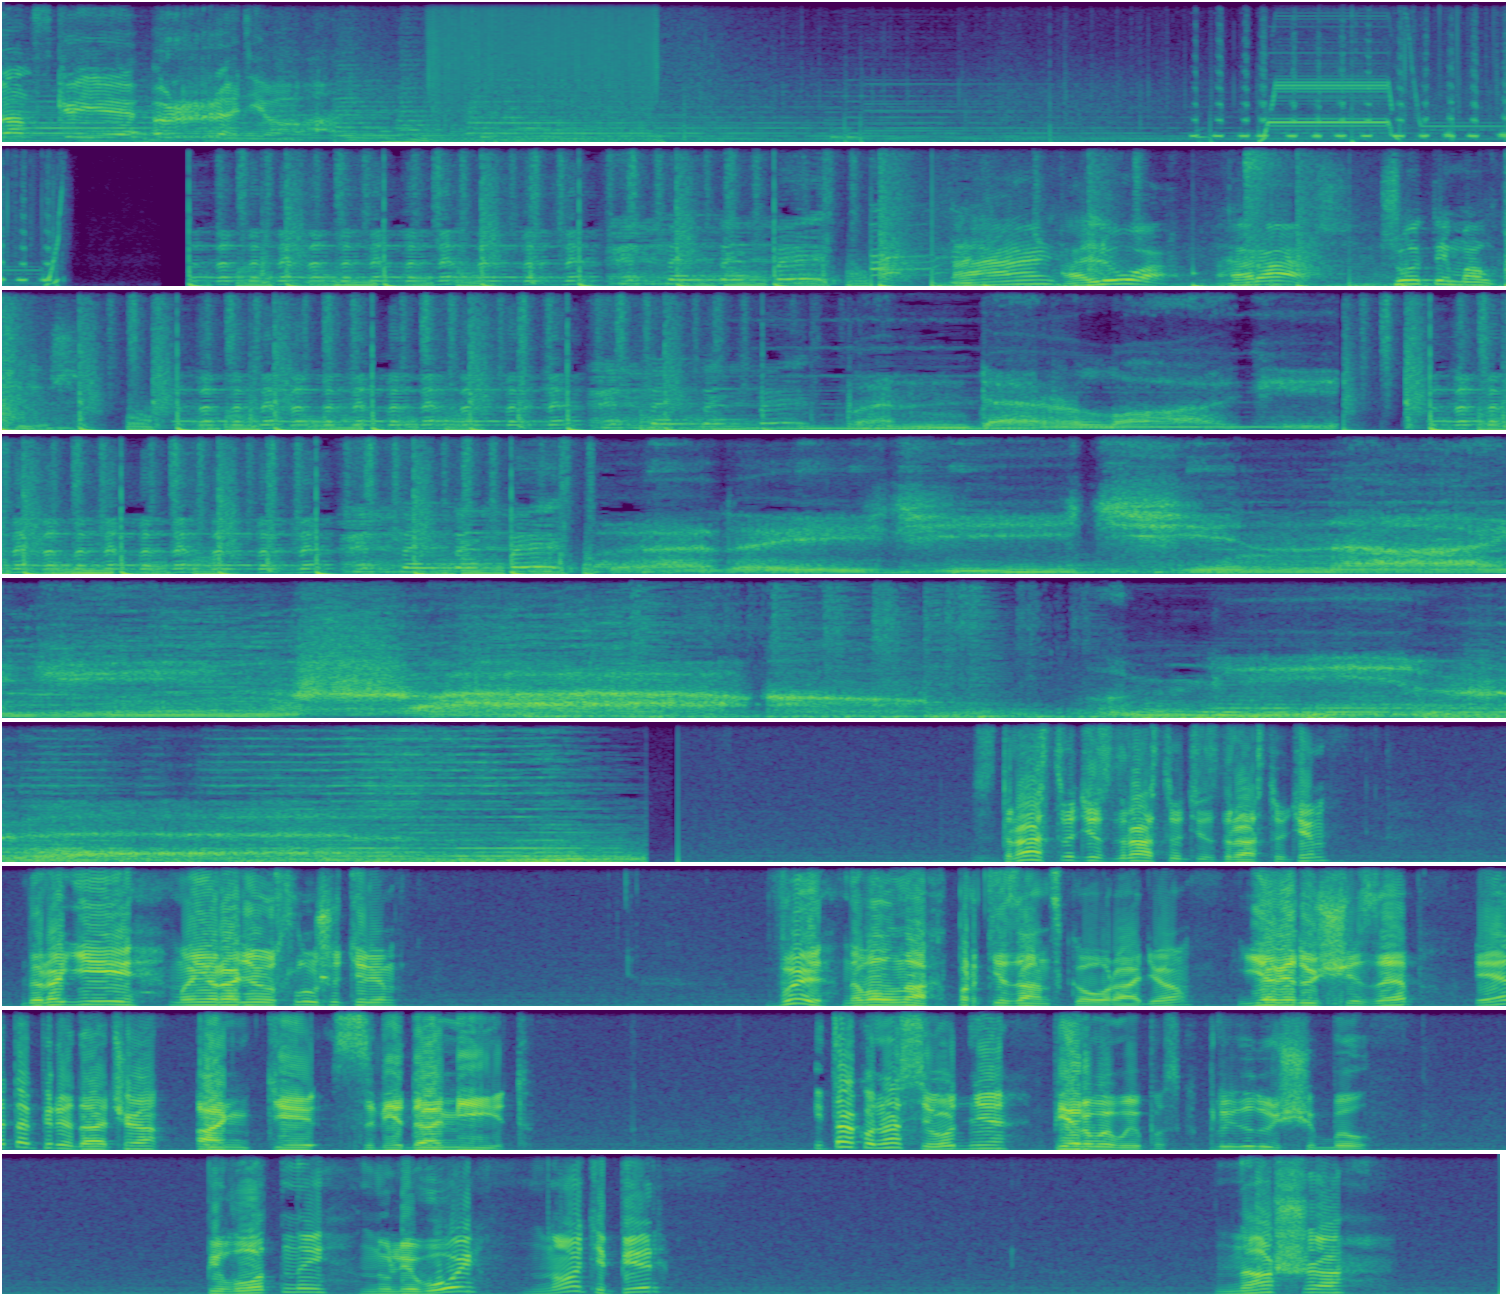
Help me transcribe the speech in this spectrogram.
Партизанское радио. А? Алло, гараж, що ти мовчиш? Здравствуйте, здравствуйте, здравствуйте, дорогие мои радиослушатели. Вы на волнах партизанского радио. Я ведущий Зэп. И это передача Антисведомит. Итак, у нас сегодня первый выпуск. Предыдущий был пилотный, нулевой. Ну а теперь наша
